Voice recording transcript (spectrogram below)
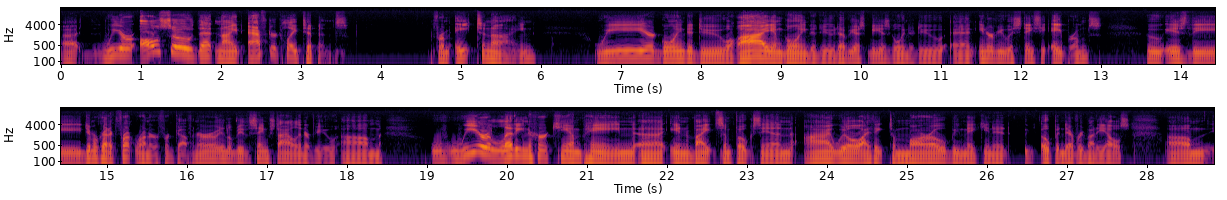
Uh, we are also that night after Clay Tippins from 8 to 9 we are going to do well, i am going to do wsb is going to do an interview with stacey abrams who is the democratic frontrunner for governor it'll be the same style interview um, we are letting her campaign uh, invite some folks in i will i think tomorrow be making it open to everybody else um,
